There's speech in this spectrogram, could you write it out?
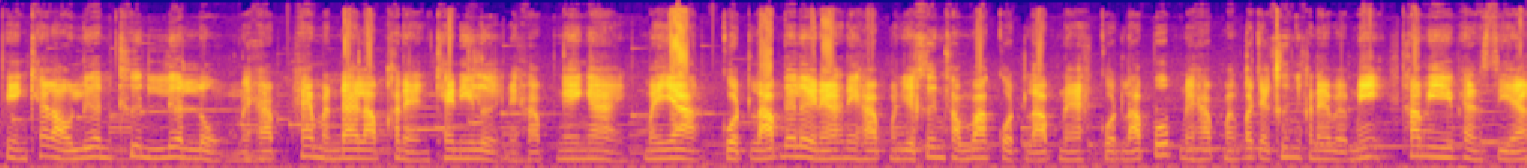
เพียงแค่เราเลื่อนขึ้นเลื่อนลงนะครับให้มันได้รับคะแนนแค่นี้เลยนะครับง่ายๆ ไม่ยากกดรับได้เลยนะนะครับมันจะขึ้นคำว่ากดรับนะกดรับปุ๊บนะครับมันก็จะขึ้นคะแนนแบบนี้ ถ้ามีแผ่นเสียง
